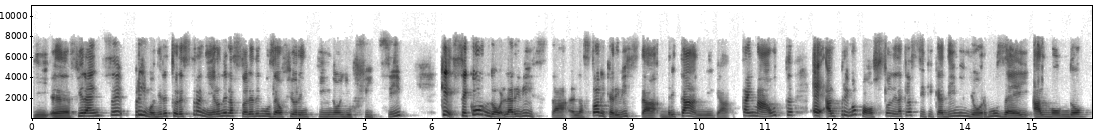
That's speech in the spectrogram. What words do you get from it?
di eh, Firenze, primo direttore straniero nella storia del Museo Fiorentino Gli Uffizi, che secondo la rivista, la storica rivista britannica Time Out, è al primo posto nella classifica di miglior musei al mondo.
